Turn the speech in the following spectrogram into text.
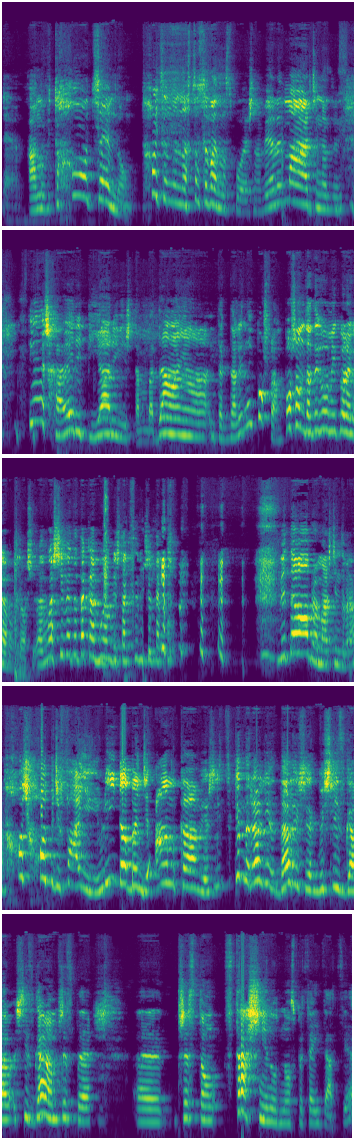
nie. A on mówi, to chodź ze mną, chodź ze mną na stosowaną społeczną. Wie, ale Marcin, no, wiesz, HR-y, PR-y, wiesz, tam badania i tak dalej. No i poszłam, poszłam, dlatego mnie kolega poprosił. A właściwie to taka byłam, wiesz, tak sobie się tak... Mówię, dobra Marcin, dobra, chodź, chodź, będzie fajnie, Julita, będzie Anka, wiesz, i generalnie dalej się jakby ślizga, ślizgałam przez te, e, przez tą strasznie nudną specjalizację,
